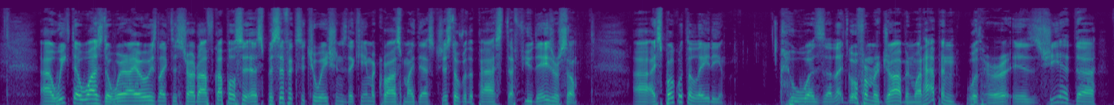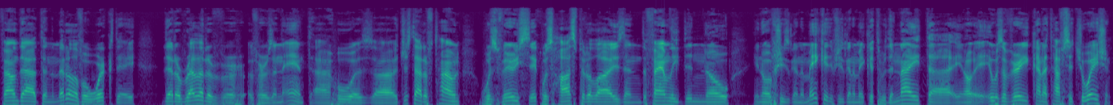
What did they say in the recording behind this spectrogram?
uh, week that was, though, where I always like to start off, couple uh, specific situations that came across my desk just over the past uh, few days or so. Uh, I spoke with a lady who was uh, let go from her job, and what happened with her is she had uh, found out in the middle of a workday that a relative of hers, an aunt who was just out of town, was very sick, was hospitalized, and the family didn't know you know, if she's going to make it, if she's going to make it through the night. Uh, you know, it, it, was a very kind of tough situation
